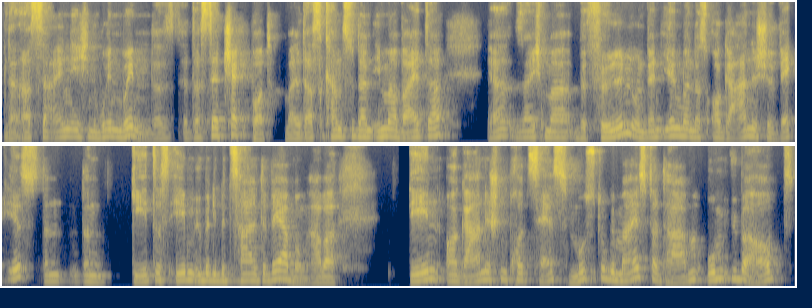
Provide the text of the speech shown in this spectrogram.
dann hast du eigentlich ein Win-Win. Das, das, ist der Checkpot, weil das kannst du dann immer weiter, ja, sag ich mal, befüllen. Und wenn irgendwann das Organische weg ist, dann, dann geht es eben über die bezahlte Werbung. Aber den organischen Prozess musst du gemeistert haben, um überhaupt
